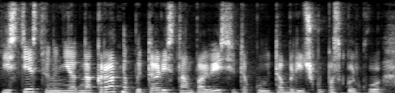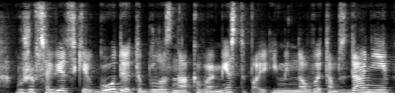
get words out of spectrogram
Естественно, неоднократно пытались там повесить такую табличку, поскольку уже в советские годы это было знаковое место именно в этом здании.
